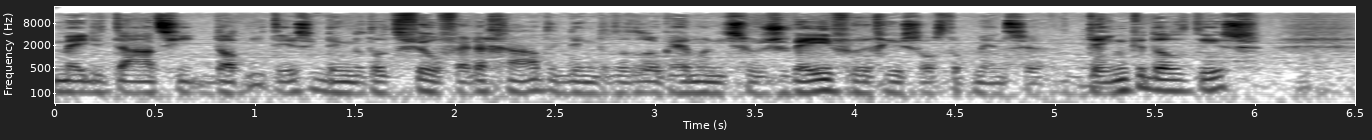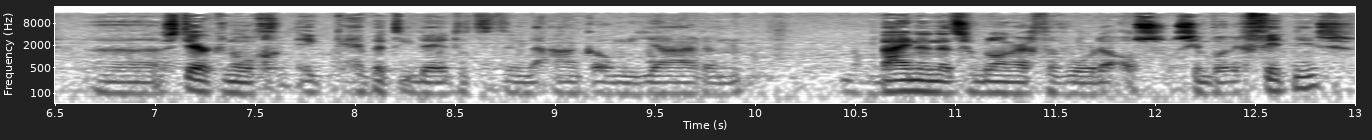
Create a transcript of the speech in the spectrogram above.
meditatie dat niet is. Ik denk dat dat veel verder gaat. Ik denk dat het ook helemaal niet zo zweverig is als dat mensen denken dat het is. Sterker nog, ik heb het idee dat het in de aankomende jaren bijna net zo belangrijk gaat worden als simpelweg fitness.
